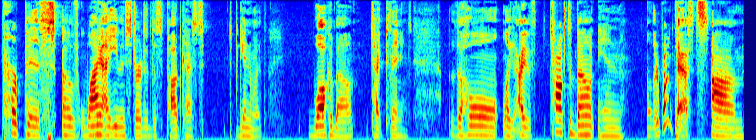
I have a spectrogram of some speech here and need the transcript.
purpose of why I even started this podcast to begin with. Walkabout type things. The whole, like I've talked about in other podcasts, um,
